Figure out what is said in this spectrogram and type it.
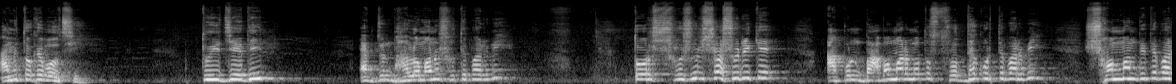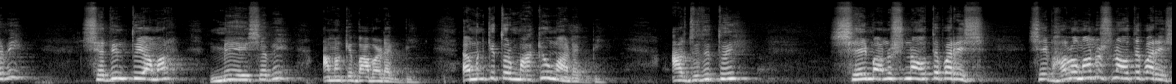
আমি তোকে বলছি, তুই যেদিন একজন ভালো মানুষ হতে পারবি, তোর শ্বশুর শাশুড়িকে আপন বাবা মার মতো শ্রদ্ধা করতে পারবি, সম্মান দিতে পারবি, সেদিন তুই আমার মেয়ে হিসেবে আমাকে বাবা ডাকবি, এমনকি তোর মাকেও মা ডাকবি। আর যদি তুই সেই মানুষ না হতে পারিস, সেই ভালো মানুষ না হতে পারিস,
